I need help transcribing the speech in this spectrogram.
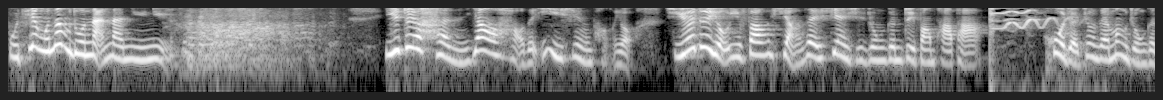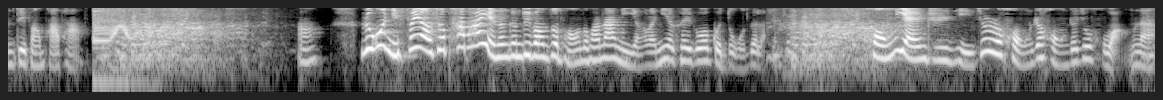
我见过那么多男男女女，一对很要好的异性朋友，绝对有一方想在现实中跟对方啪啪，或者正在梦中跟对方啪啪。啊，如果你非要说啪啪也能跟对方做朋友的话，那你赢了，你也可以给我滚犊子了。红颜知己就是哄着哄着就黄了。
